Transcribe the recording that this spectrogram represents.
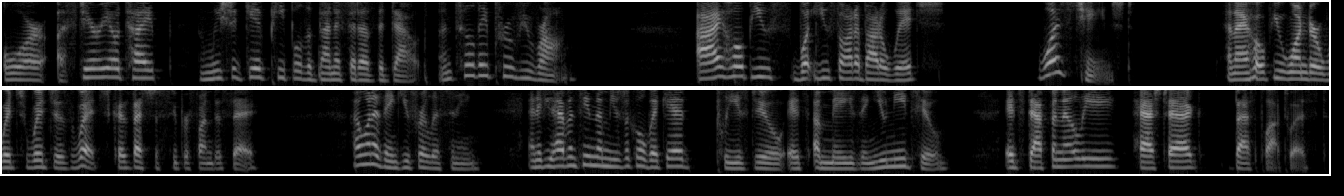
or a stereotype, and we should give people the benefit of the doubt until they prove you wrong. I hope you th- what you thought about a witch was changed. And I hope you wonder which witch is which, because that's just super fun to say. I want to thank you for listening. And if you haven't seen the musical Wicked, please do. It's amazing. You need to. It's definitely hashtag best plot twist.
